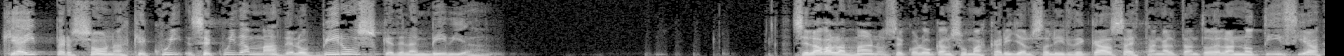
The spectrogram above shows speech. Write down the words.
que hay personas que se cuidan más de los virus que de la envidia. Se lavan las manos, se colocan su mascarilla al salir de casa, están al tanto de las noticias,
